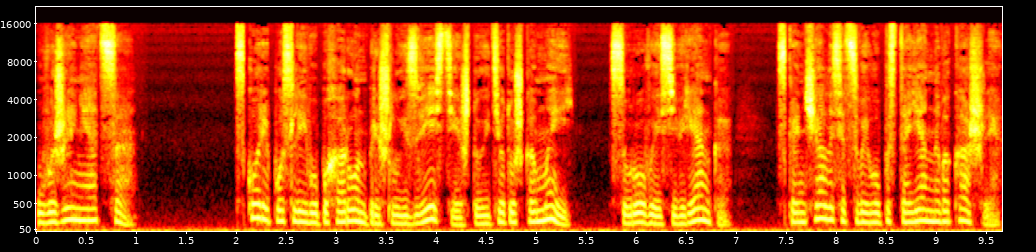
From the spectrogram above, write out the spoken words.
уважение отца. Вскоре после его похорон пришло известие, что и тетушка Мэй, суровая северянка, скончалась от своего постоянного кашля.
